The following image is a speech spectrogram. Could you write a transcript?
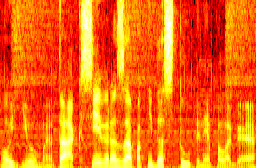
Ой, ё -моё. Так, северо-запад недоступен, я полагаю.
